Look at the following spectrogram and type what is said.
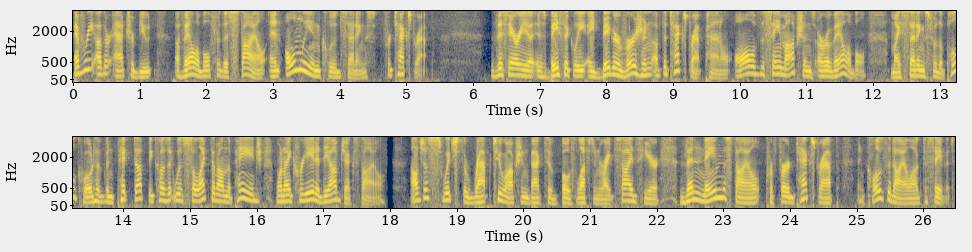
every other attribute available for this style and only include settings for text wrap. This area is basically a bigger version of the text wrap panel. All of the same options are available. My settings for the pull quote have been picked up because it was selected on the page when I created the object style. I'll just switch the wrap to option back to both left and right sides here, then name the style preferred text wrap and close the dialog to save it.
